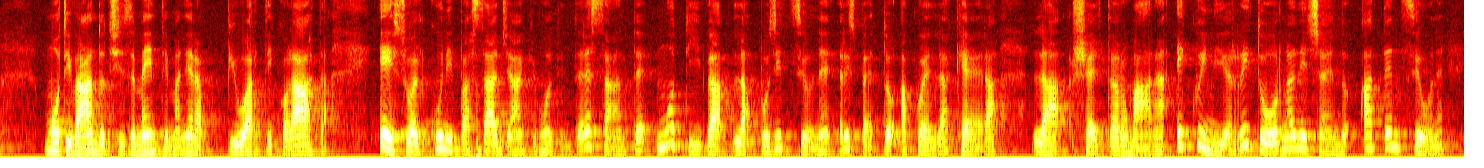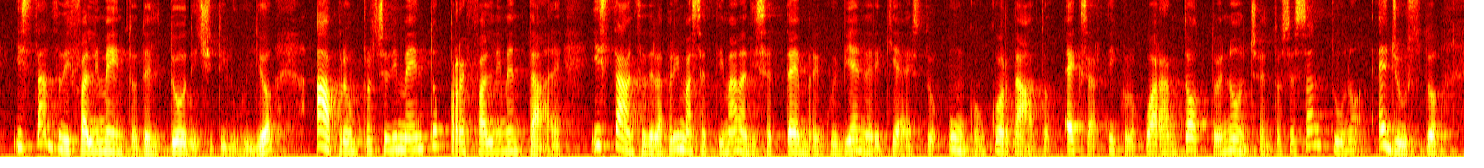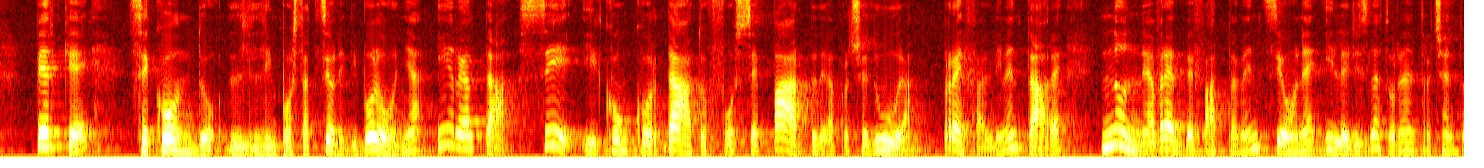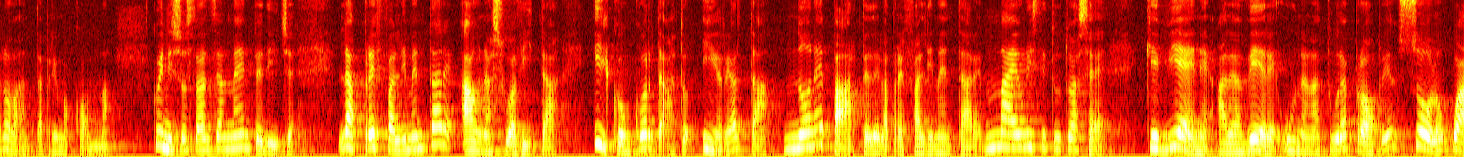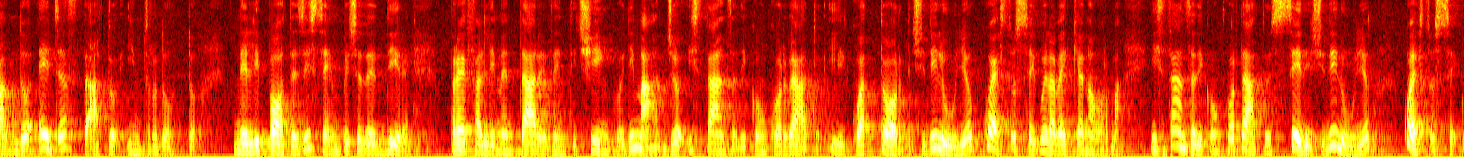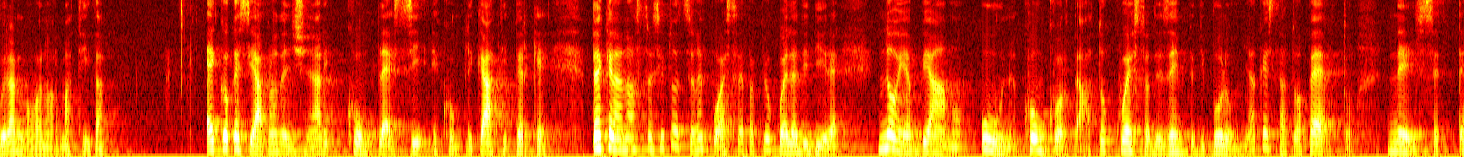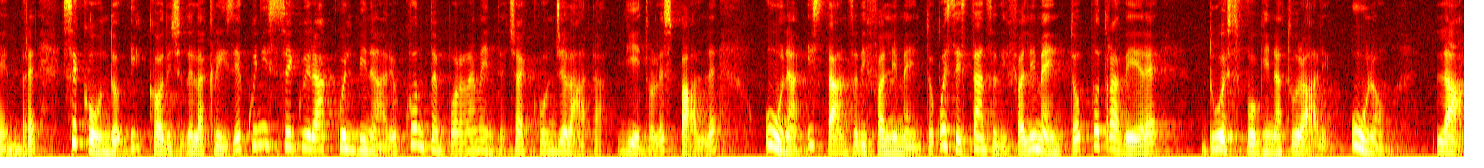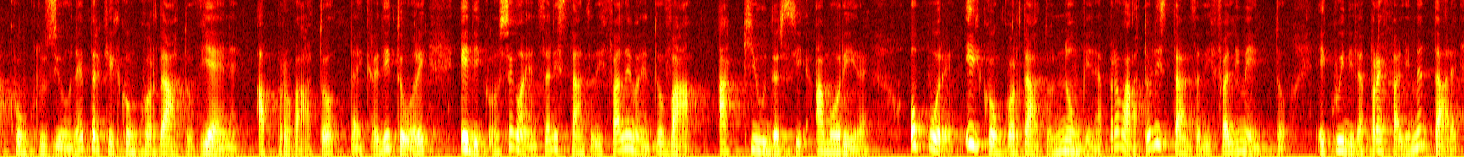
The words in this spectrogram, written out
motivando decisamente in maniera più articolata e su alcuni passaggi anche molto interessante motiva la posizione rispetto a quella che era la scelta romana. E quindi ritorna dicendo attenzione istanza di fallimento del 12 di luglio apre un procedimento prefallimentare. Istanza della prima settimana di settembre in cui viene richiesto un concordato ex articolo 48 e non 161 è giusto perché secondo l'impostazione di Bologna, in realtà se il concordato fosse parte della procedura prefallimentare non ne avrebbe fatta menzione il legislatore nel 390 primo comma. Quindi sostanzialmente dice la prefallimentare ha una sua vita, il concordato in realtà non è parte della prefallimentare, ma è un istituto a sé che viene ad avere una natura propria solo quando è già stato introdotto, nell'ipotesi semplice del dire prefallimentare il 25 di maggio, istanza di concordato il 14 di luglio, questo segue la vecchia norma, istanza di concordato il 16 di luglio, questo segue la nuova normativa. Ecco che si aprono degli scenari complessi e complicati. Perché? Perché la nostra situazione può essere proprio quella di dire noi abbiamo un concordato, questo ad esempio di Bologna, che è stato aperto nel settembre secondo il codice della crisi e quindi seguirà quel binario. Contemporaneamente c'è congelata dietro le spalle una istanza di fallimento. Questa istanza di fallimento potrà avere due sfoghi naturali. Uno, la conclusione perché il concordato viene approvato dai creditori e di conseguenza l'istanza di fallimento va a chiudersi, a morire. Oppure il concordato non viene approvato, l'istanza di fallimento e quindi la prefallimentare,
